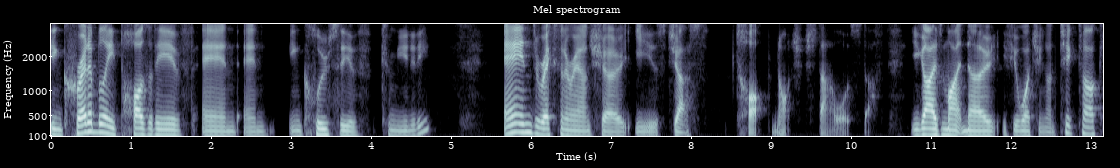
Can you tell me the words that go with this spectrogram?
incredibly positive and and inclusive community. And Rex and Around show is just top notch Star Wars stuff. You guys might know if you're watching on TikTok,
